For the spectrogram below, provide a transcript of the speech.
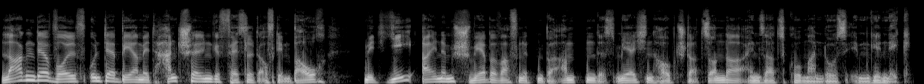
lagen der Wolf und der Bär mit Handschellen gefesselt auf dem Bauch, mit je einem schwer bewaffneten Beamten des Märchenhauptstadt Sondereinsatzkommandos im Genick.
